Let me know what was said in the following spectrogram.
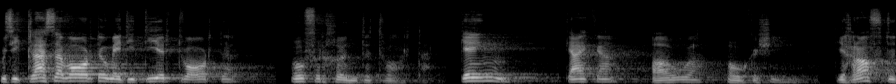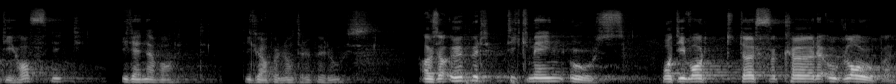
Und sie gelesen worden und meditiert worden und verkündet worden. Gäng gegen alle Augenschein. Die Kraft und die Hoffnung in diesen Worten die gehen aber noch darüber aus. Also über die Gemeinde aus, wo die Worte dürfen hören und glauben.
